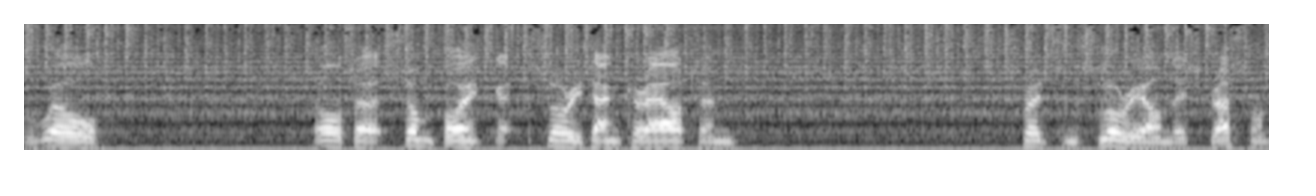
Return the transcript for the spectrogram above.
We will also at some point get the slurry tanker out and spread some slurry on this grass once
